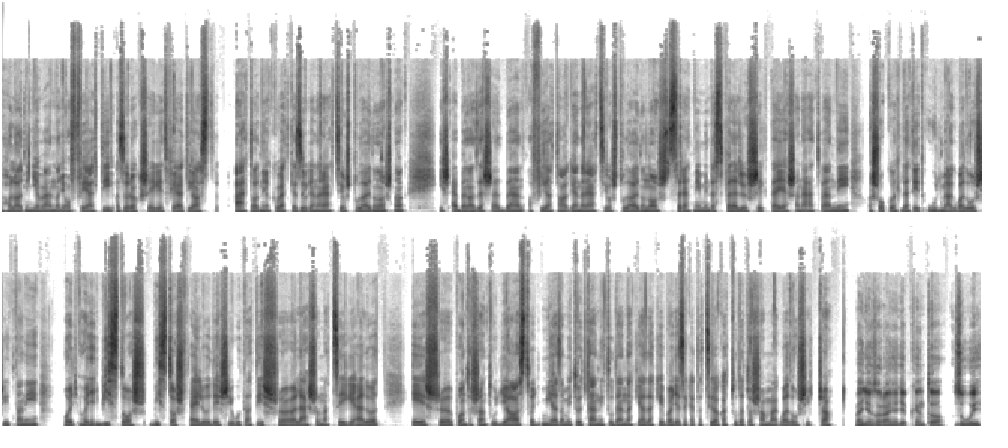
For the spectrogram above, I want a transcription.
haladni, nyilván nagyon félti az örökségét, félti azt átadni a következő generációs tulajdonosnak, és ebben az esetben a fiatal generációs tulajdonos szeretné mindezt felelősség teljesen átvenni, a sok ötletét úgy megvalósítani, hogy, hogy egy biztos, biztos fejlődési utat is lásson a cége előtt, és pontosan tudja azt, hogy mi az, amit ő tenni tud ennek érdekében, hogy ezeket a célokat tudatosan megvalósítsa. Mennyi az arány egyébként az új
